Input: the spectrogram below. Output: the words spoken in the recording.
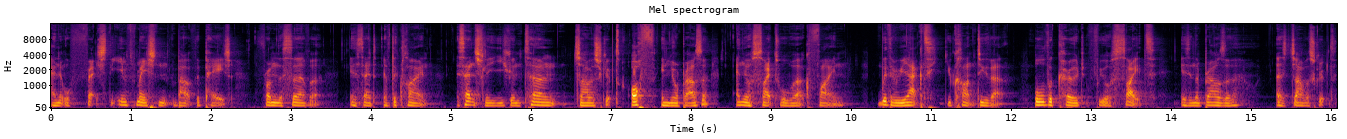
and it will fetch the information about the page from the server instead of the client. Essentially, you can turn JavaScript off in your browser and your site will work fine. With React, you can't do that all the code for your site is in the browser as JavaScript.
